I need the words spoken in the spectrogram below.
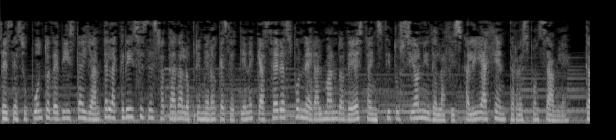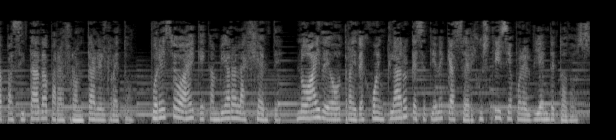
Desde su punto de vista y ante la crisis desatada lo primero que se tiene que hacer es poner al mando de esta institución y de la Fiscalía gente responsable, capacitada para afrontar el reto. Por eso hay que cambiar a la gente, no hay de otra y dejó en claro que se tiene que hacer justicia por el bien de todos.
